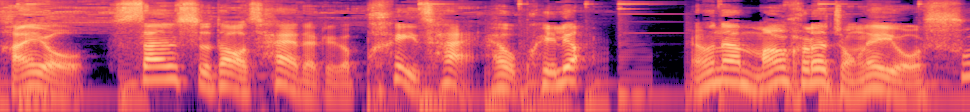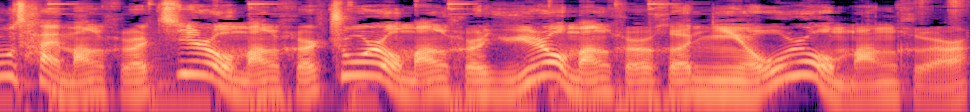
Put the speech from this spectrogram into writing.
含有三四道菜的这个配菜还有配料。然后呢，盲盒的种类有蔬菜盲盒、鸡肉盲盒、猪肉盲盒、鱼肉盲盒和牛肉盲盒。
